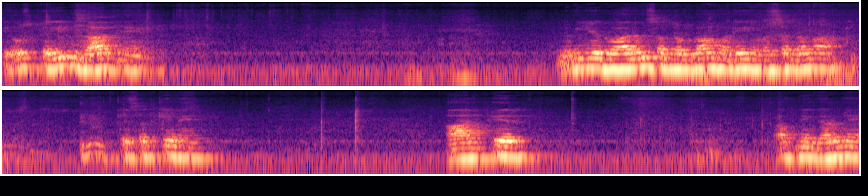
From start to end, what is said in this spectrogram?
کہ اس کریم ذات نے نبی عالم صلی اللہ علیہ وسلم کے صدقے میں آج پھر اپنے گھر میں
